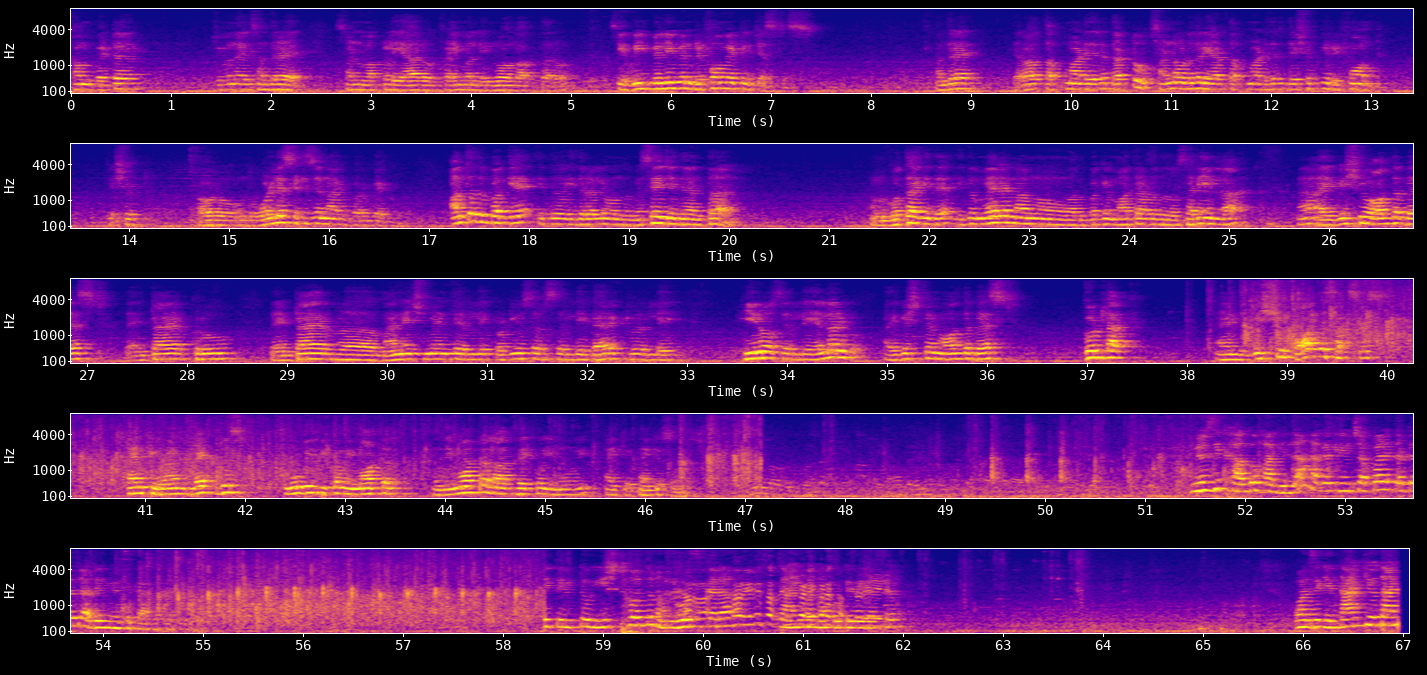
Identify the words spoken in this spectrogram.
come better ಜುವೆನೈಲ್ಸ್ ಅಂದರೆ ಸಣ್ಣ ಮಕ್ಕಳು ಯಾರು ಕ್ರೈಮಲ್ಲಿ involve ಆಗ್ತಾರೋ. See we believe in reformative justice ಅಂದರೆ ಯಾರೋ ತಪ್ಪು ಮಾಡಿದರೆ, ದಟ್ಟು ಸಣ್ಣ ಹುಡುಗರು ಯಾರು ತಪ್ಪು ಮಾಡಿದರೆ they should be reformed they should ಅವರು ಒಂದು ಒಳ್ಳೆ ಸಿಟಿಸನ್ ಆಗಿ ಬರಬೇಕು. ಅಂಥದ್ರ ಬಗ್ಗೆ ಇದು, ಇದರಲ್ಲಿ ಒಂದು ಮೆಸೇಜ್ ಇದೆ ಅಂತ ನಮ್ಗೆ ಗೊತ್ತಾಗಿದೆ. ಇದು ಮೇಲೆ ನಾನು ಅದ್ರ ಬಗ್ಗೆ ಮಾತಾಡೋದು ಸರಿ ಇಲ್ಲ. I wish you all the best the entire crew the entire management ಇರಲಿ ಪ್ರೊಡ್ಯೂಸರ್ಸ್ ಇರಲಿ ಡೈರೆಕ್ಟರ್ ಇರಲಿ ಹೀರೋಸ್ ಇರಲಿ, ಎಲ್ಲರಿಗೂ I wish them all the best good luck and wish you all the success thank you and let this movie become immortal ಒಂದು immortal ಆಗಬೇಕು ಈ movie thank you thank you so much music ಆಗೋ ಹಾಗಿಲ್ಲ. ಹಾಗಾಗಿ ನೀವು ಚಪ್ಪಾಳೆ ತಟ್ಟಿದ್ರೆ ಅದೇ music ಆಗುತ್ತೆ. ಇಟ್ಟು ಇಷ್ಟು ಹೊತ್ತು ನಮಗೋಸ್ಕರ ಸರ್, ಇಲ್ಲಿ ಸರ್, ಈ time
